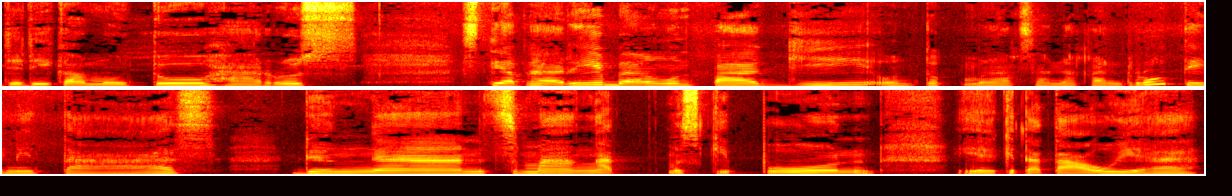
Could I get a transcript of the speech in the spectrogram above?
Jadi kamu tuh harus setiap hari bangun pagi untuk melaksanakan rutinitas Dengan semangat meskipun ya kita tahu ya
